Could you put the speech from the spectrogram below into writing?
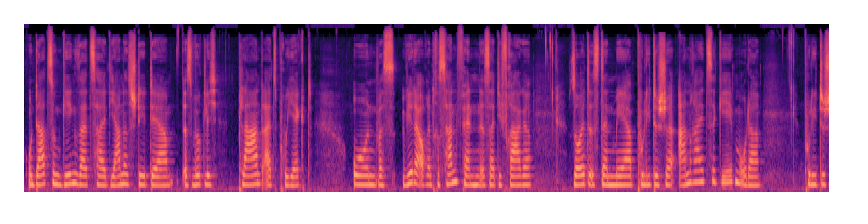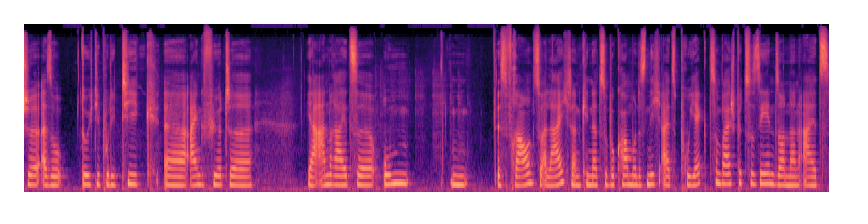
Und dazu im Gegensatz halt Janis steht, der es wirklich plant als Projekt. Und was wir da auch interessant fänden, ist halt die Frage, sollte es denn mehr politische Anreize geben oder politische, also durch die Politik äh, eingeführte ja, Anreize, um es Frauen zu erleichtern, Kinder zu bekommen und es nicht als Projekt zum Beispiel zu sehen, sondern als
